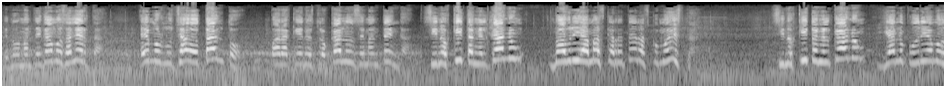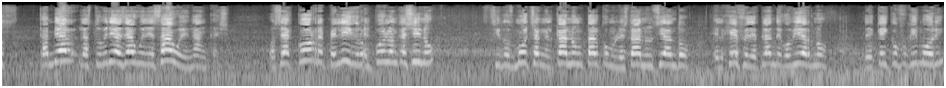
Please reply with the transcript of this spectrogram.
que nos mantengamos alerta. Hemos luchado tanto para que nuestro canon se mantenga. Si nos quitan el canon, no habría más carreteras como esta. Si nos quitan el canon, ya no podríamos cambiar las tuberías de agua y desagüe en Ancash. O sea, corre peligro el pueblo ancashino si nos mochan el canon tal como lo está anunciando el jefe de plan de gobierno de Keiko Fujimori,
